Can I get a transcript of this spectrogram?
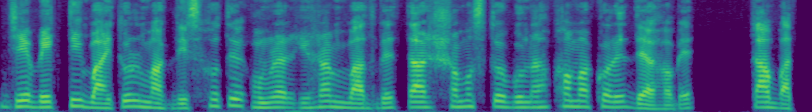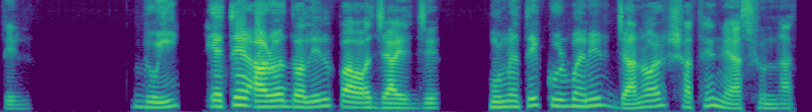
যে ব্যক্তি বাইতুল মাকদিস হতে উমরার ইহরাম বাঁধবে, তার সমস্ত গুনাহ ক্ষমা করে দেয়া হবে, তা বাতিল। দুই, এতে আরও দলিল পাওয়া যায় যে, উনাতে কুরবানির জানোয়ার সাথে নেয়া সুন্নাত।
